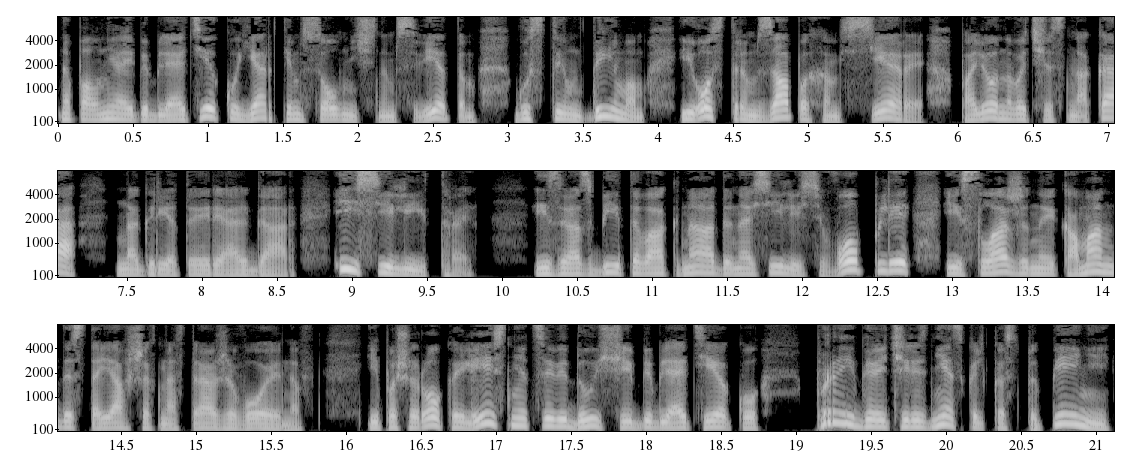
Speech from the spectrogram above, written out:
наполняя библиотеку ярким солнечным светом, густым дымом и острым запахом серы, паленого чеснока, нагретой реальгар, и селитры. Из разбитого окна доносились вопли и слаженные команды стоявших на страже воинов. И по широкой лестнице, ведущей в библиотеку, Прыгая через несколько ступеней,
